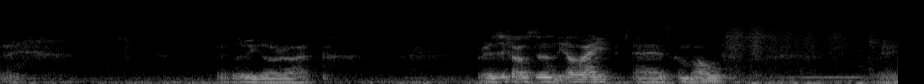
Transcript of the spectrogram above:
So, hopefully we go alright. Whereas if I was doing it the other way as a mold, okay,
